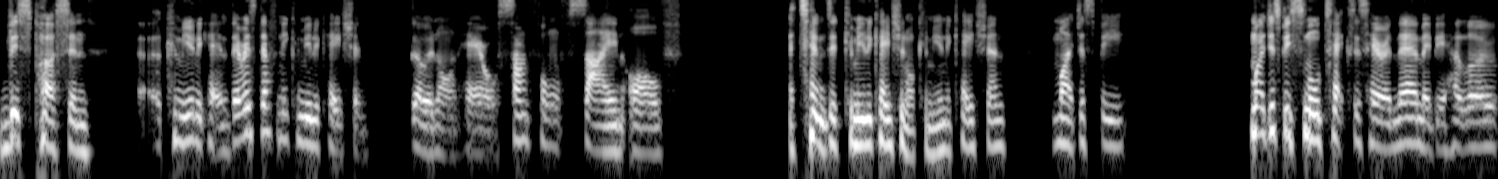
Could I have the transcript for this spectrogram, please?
this person uh, communicating. There is definitely communication going on here, or some form of sign of attempted communication or communication. Might just be might just be small texts here and there, maybe a hello,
